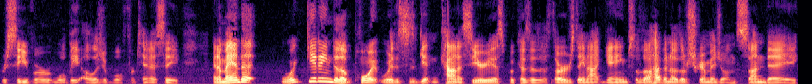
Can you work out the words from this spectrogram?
receiver will be eligible for Tennessee. And Amanda, we're getting to the point where this is getting kind of serious because of the Thursday night game. So they'll have another scrimmage on Sunday.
